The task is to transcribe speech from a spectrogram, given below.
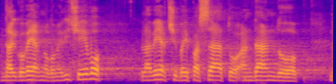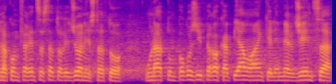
dal governo, come dicevo, l'averci bypassato andando nella conferenza Stato-Regioni è stato un atto un po' così, però capiamo anche l'emergenza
